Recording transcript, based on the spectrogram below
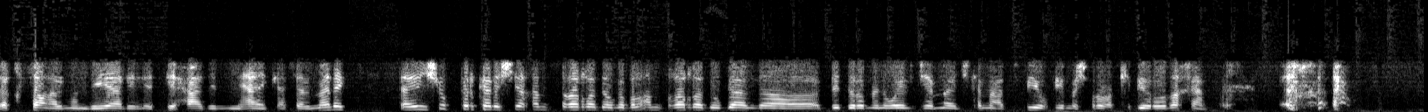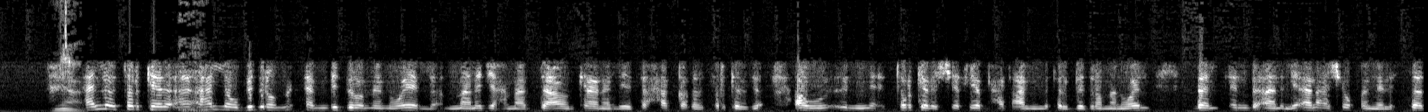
إقصاء المونديال للاتحاد من نهائي كأس الملك. يشوف تركي الشيخ أمس تغرد وقبل أمس تغرد وقال آه، بدر من ويل اجتمعت فيه وفي مشروع كبير وضخم. نعم. هل لو تركي هل لو بدرو من وين ما نجح مع التعاون كان اللي يتحقق تركي أو تركي الشيخ يبحث عن مثل بدرو منويل بل إن اللي أنا أشوف إن الأستاذ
